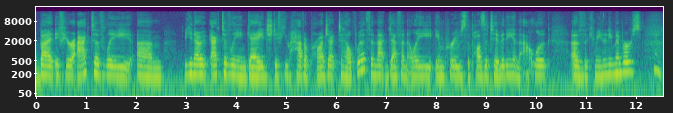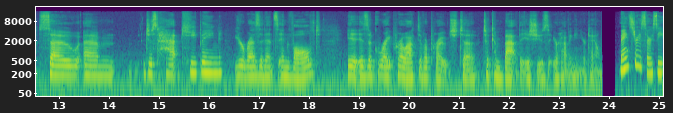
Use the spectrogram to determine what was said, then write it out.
But if you're actively, um, you know, actively engaged, if you have a project to help with, and that definitely improves the positivity and the outlook of the community members. Yeah. So, um, just ha- keeping your residents involved is a great proactive approach to, to combat the issues that you're having in your town. Main Street Searcy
